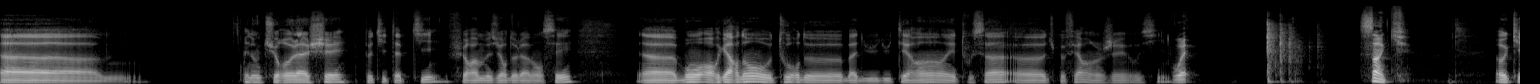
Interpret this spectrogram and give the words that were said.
Euh, Et donc tu relâchais petit à petit au fur et à mesure de l'avancée. Euh, bon, en regardant autour de, bah, du, du terrain et tout ça, euh, tu peux faire un jet aussi. 5. Ok.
